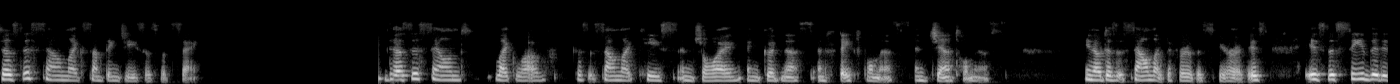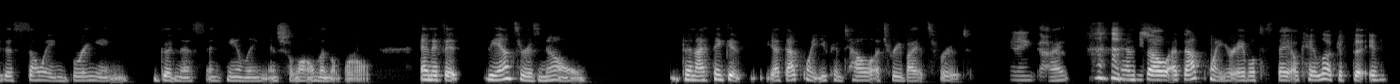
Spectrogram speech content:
does this sound like something Jesus would say? Does this sound like love? Does it sound like peace and joy and goodness and faithfulness and gentleness? You know, does it sound like the fruit of the spirit? Is is the seed that it is sowing bringing goodness and healing and shalom in the world? And if it the answer is no, then I think it at that point you can tell a tree by its fruit. It ain't God. Right. and so at that point, you're able to say, okay, look, if the, if, you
